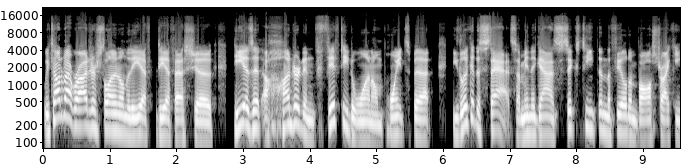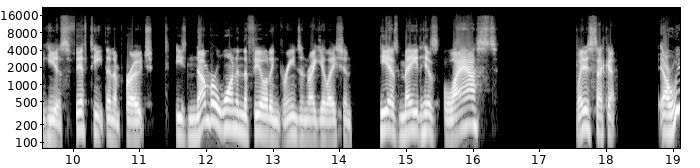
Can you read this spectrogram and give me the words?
We talked about Roger Sloan on the DF, DFS show. He is at 150 to 1 on PointsBet. You look at the stats. I mean, the guy's 16th in the field in ball striking. He is 15th in approach. He's number one in the field in greens and regulation. He has made his last. Wait a second. Are we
